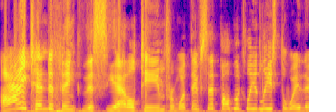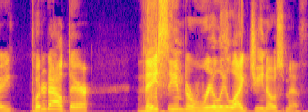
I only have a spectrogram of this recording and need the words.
I tend to think this Seattle team, from what they've said publicly at least, the way they put it out there, they seem to really like Geno Smith.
